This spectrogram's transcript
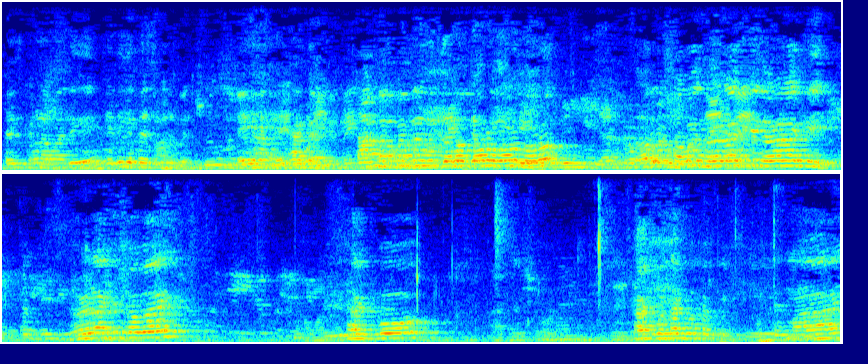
ফেস ঘোরানো আমাদেরকে এদিকে ফেস ঘুরবেন। এই হ্যাঁ এই থাকবেন টান টান টান ধরো ধরো ধরো ধরো। ধরো সবাই ধরে রাখি ধরে রাখি। ধরে রাখি সবাই। থাকব। থাকব থাকব থাকব। মাই।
